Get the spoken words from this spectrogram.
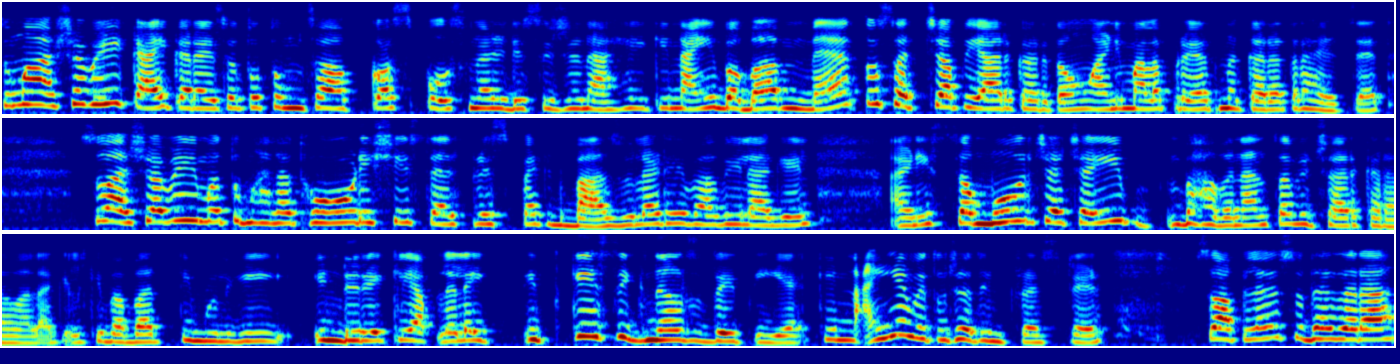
सो मग अशा वेळी काय करायचं? तो तुमचा ऑफकोर्स पर्सनल डिसिजन आहे, की नाही बाबा मैं तो सच्चा प्यार करता हूँ आणि मला प्रयत्न करत राहायचे आहेत. सो अशा वेळी मग तुम्हाला थोडीशी सेल्फ रिस्पेक्ट बाजूला ठेवावी लागेल आणि समोरच्याच्याही भावनांचा विचार करावा लागेल, की बाबा ती मुलगी इनडिरेक्टली आपल्याला इतके सिग्नल्स देतीये, की नाही आहे मी तुझ्यात इंटरेस्टेड. सो आपल्याला सुद्धा जरा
